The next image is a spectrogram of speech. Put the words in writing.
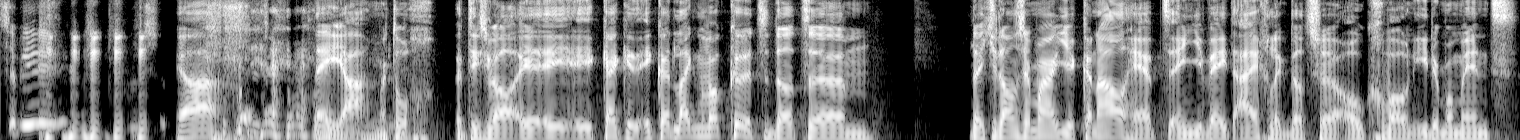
Snap je? Ja. Nee, ja, maar toch. Het is wel. eh, eh, eh, Kijk, ik, het lijkt me wel kut dat. ehm, dat je dan zeg maar je kanaal hebt en je weet eigenlijk dat ze ook gewoon ieder moment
